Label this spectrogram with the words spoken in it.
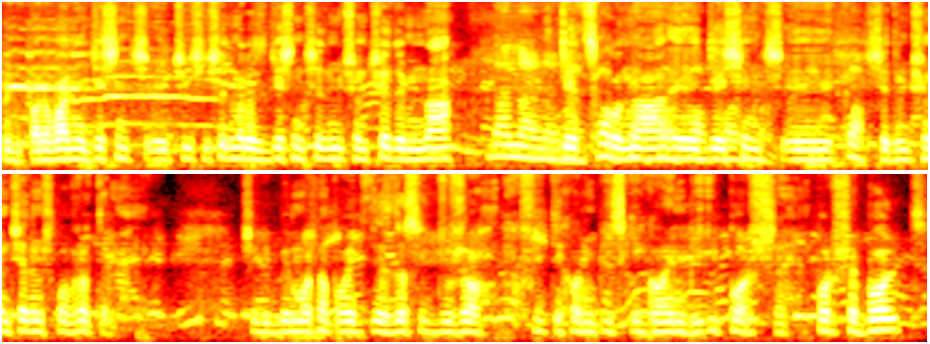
Czyli parowanie 1037 razy 1077 na Nein, nein, nein. dziecko na guck, y. 1077 z powrotem. Czyli by można powiedzieć, jest dosyć dużo krwi tych olimpijskich gołębi i Porsche. Porsche Bolt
